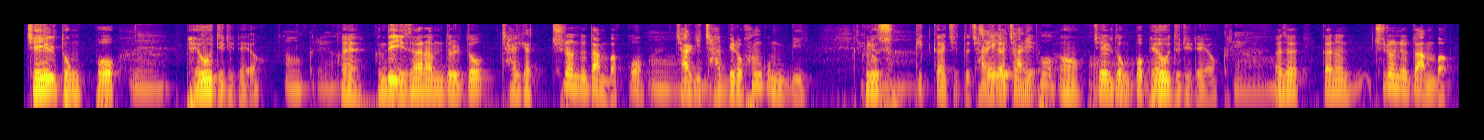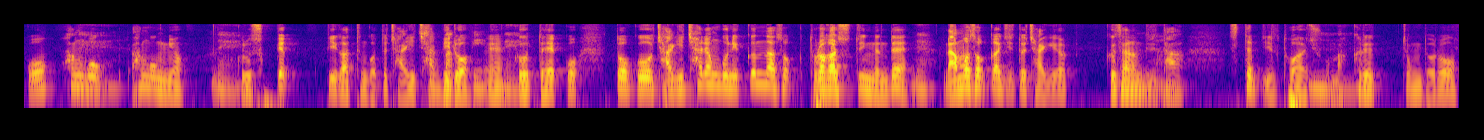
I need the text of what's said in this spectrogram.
제일 동포 네. 배우들이래요. 어 그래요. 예. 근데 이 사람들도 자기가 출연료도 안 받고 어. 자기 자비로 항공비 그리고 숙비까지도 자기가 자기 제일동포? 어, 제일 동포 어. 배우들이래요. 그래요. 그래서 그러니까는 출연료도 안 받고 항공 네. 항공료 네. 그리고 숙박비 같은 것도 자기 자비로 숙박비, 예, 네. 그것도 했고 또 그 자기 촬영분이 끝나서 돌아갈 수도 있는데 네. 남아서까지도 자기가 그 사람들이 음. 다 스텝 일 도와주고 음. 막 그럴 정도로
